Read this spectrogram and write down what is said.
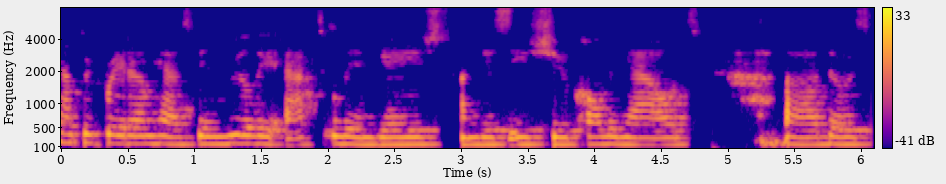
Camp to Freedom has been really actively engaged on this issue, calling out uh, those,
